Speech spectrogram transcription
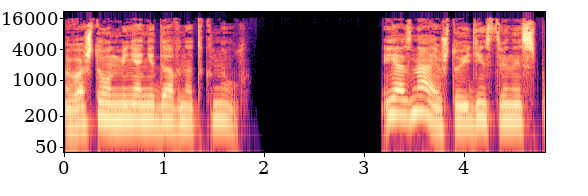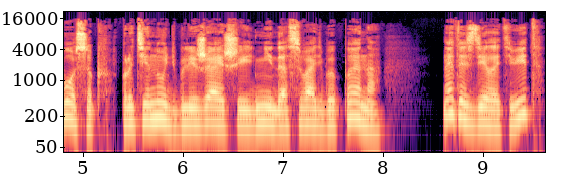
во что он меня недавно ткнул. Я знаю, что единственный способ протянуть ближайшие дни до свадьбы Пена — это сделать вид,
